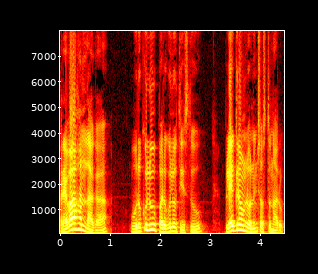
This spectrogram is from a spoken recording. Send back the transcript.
ప్రవాహంలాగా ఉరుకులు పరుగులు తీస్తూ ప్లేగ్రౌండ్లో నుంచి వస్తున్నారు.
